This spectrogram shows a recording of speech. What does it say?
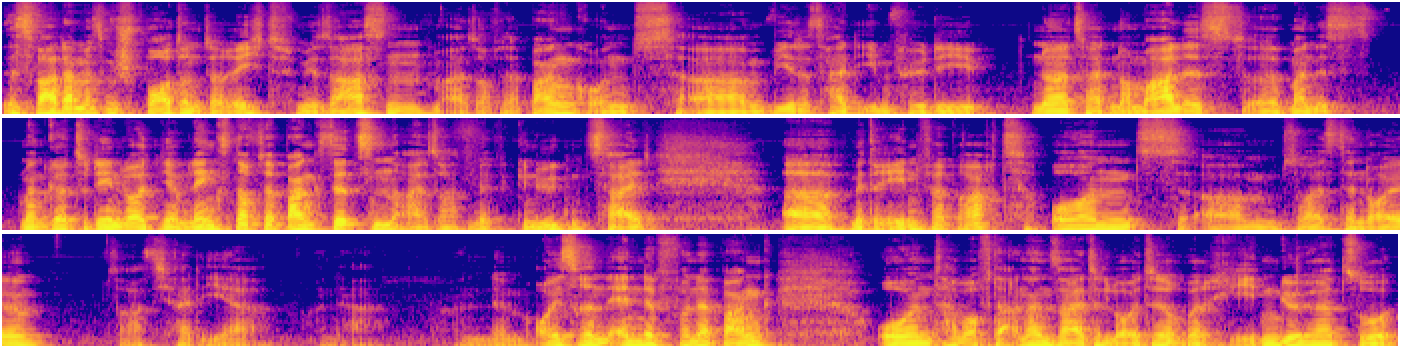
es war damals im Sportunterricht. Wir saßen also auf der Bank und äh, wie das halt eben für die Nerds halt normal ist, äh, man ist, man gehört zu den Leuten, die am längsten auf der Bank sitzen, also hatten wir genügend Zeit äh, mit Reden verbracht. Und ähm, so als der Neue saß ich halt eher an, der, an dem äußeren Ende von der Bank und habe auf der anderen Seite Leute darüber reden gehört, so,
